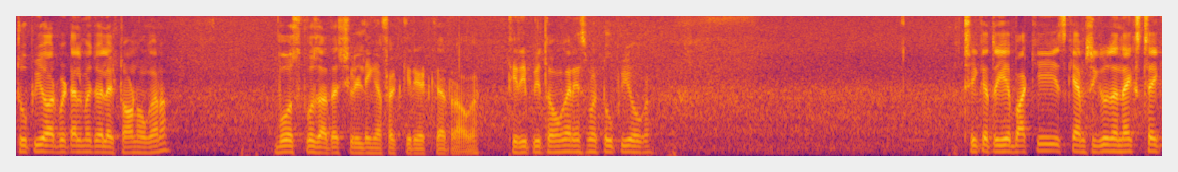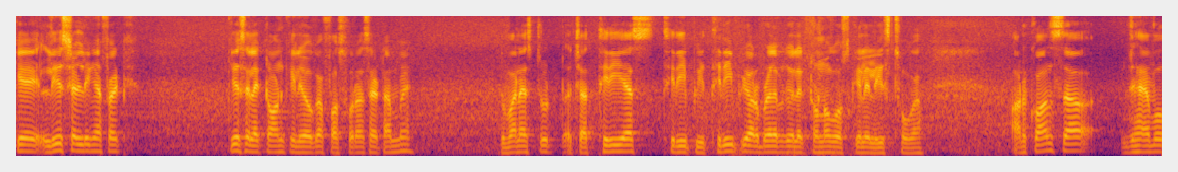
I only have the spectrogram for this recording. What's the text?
टू पी ऑर्बिटल में जो इलेक्ट्रॉन होगा ना, वो उसको ज़्यादा शील्डिंग इफ़ेक्ट क्रिएट कर रहा होगा। थ्री पी तो होगा नहीं, इसमें टू पी होगा। ठीक है तो ये बाकी इसके एम सी नेक्स्ट है। कि लीज शील्डिंग इफ़ेक्ट किस इलेक्ट्रॉन के लिए होगा फॉस्फोरस एटम में? तो वन एस टू अच्छा three S three P three P orbital में जो इलेक्ट्रॉन होगा, उसके लिए लिस्ट होगा। और कौन सा जो है वो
